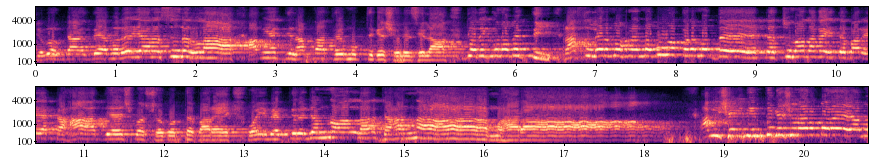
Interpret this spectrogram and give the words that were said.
যুবক ডাক দিয়ে বলে, ইয়া রাসূলুল্লাহ, আমি একদিন আপনার মুখ থেকে শুনেছিলাম, যদি কোনো ব্যক্তি রাসূলের মোহরে নবুয়তের মধ্যে একটা চুমা লাগাইতে পারে, একটা হাত দিয়ে স্পর্শ করতে পারে। ওই ব্যক্তির জন্য আল্লাহর জাহান্নাম হারাম। আমি সেই দিন থেকে শোনার পরে আমি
